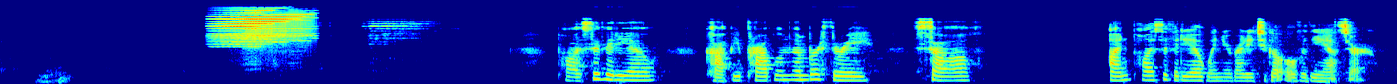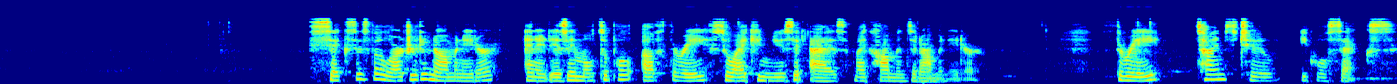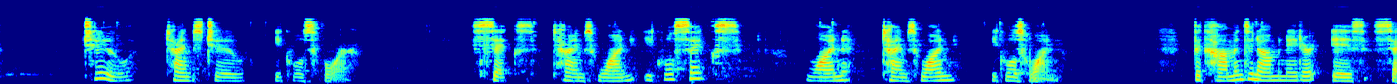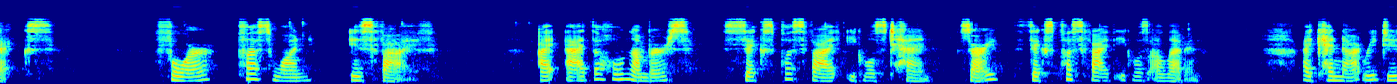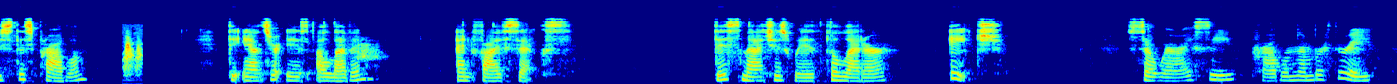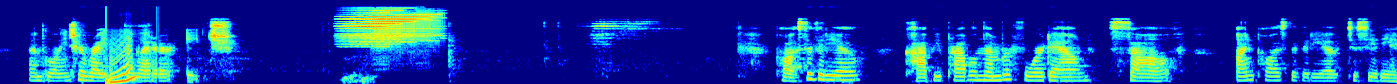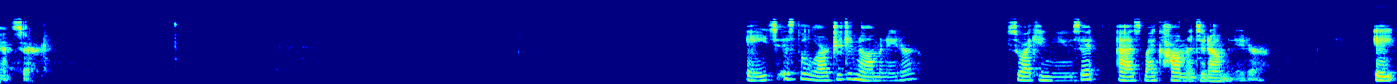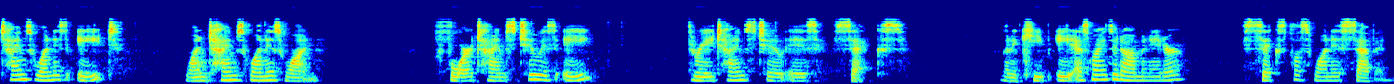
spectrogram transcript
Pause the video Copy problem number three, solve, unpause the video when you're ready to go over the answer. 6 is the larger denominator, and it is a multiple of 3, so I can use it as my common denominator. 3 times 2 equals 6. 2 times 2 equals 4. 6 times 1 equals 6. 1 times 1 equals 1. The common denominator is 6. 4 plus 1 is 5. I add the whole numbers. 6 plus 5 equals 10. Sorry, 6 plus 5 equals 11. I cannot reduce this problem. The answer is 11 and 5 6. This matches with the letter H. So where I see problem number three, I'm going to write the letter H. Pause the video, copy problem number four down, solve, unpause the video to see the answer. Eight is the larger denominator, so I can use it as my common denominator. 8 times 1 is 8, 1 times 1 is 1. 4 times 2 is 8, 3 times 2 is 6. I'm going to keep 8 as my denominator. 6 plus 1 is 7.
